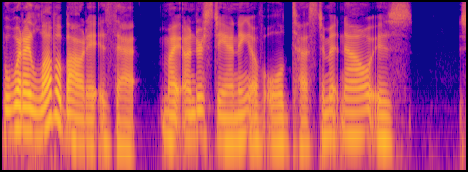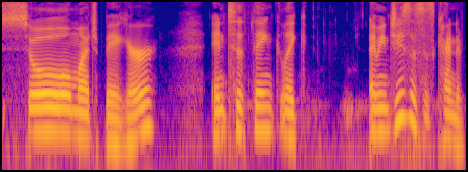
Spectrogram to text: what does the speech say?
But what I love about it is that my understanding of Old Testament now is so much bigger. And to think, like, I mean, Jesus is kind of,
